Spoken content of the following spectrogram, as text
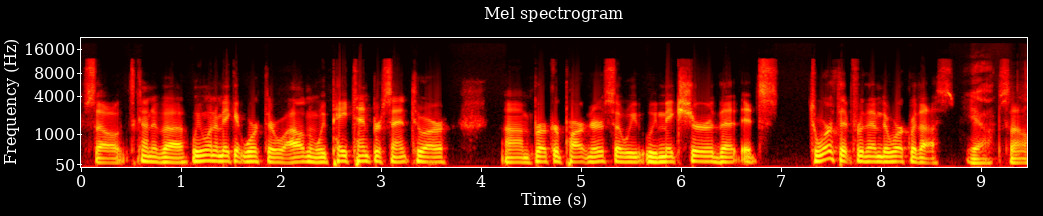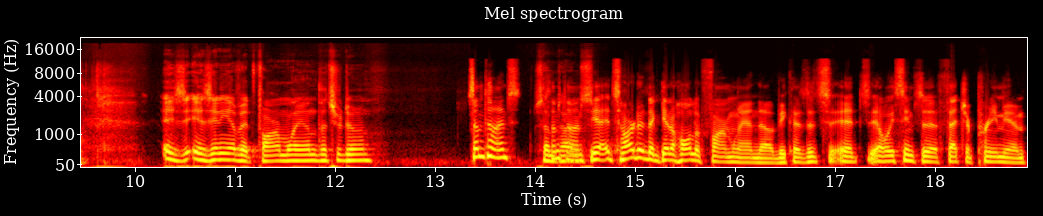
So it's kind of a we want to make it worth their while, and we pay ten percent to our um, broker partners. So we, we make sure that it's, it's worth it for them to work with us. Yeah. So is, is any of it farmland that you're doing? Sometimes, sometimes, sometimes, yeah. It's harder to get a hold of farmland though because it's it's it always seems to fetch a premium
